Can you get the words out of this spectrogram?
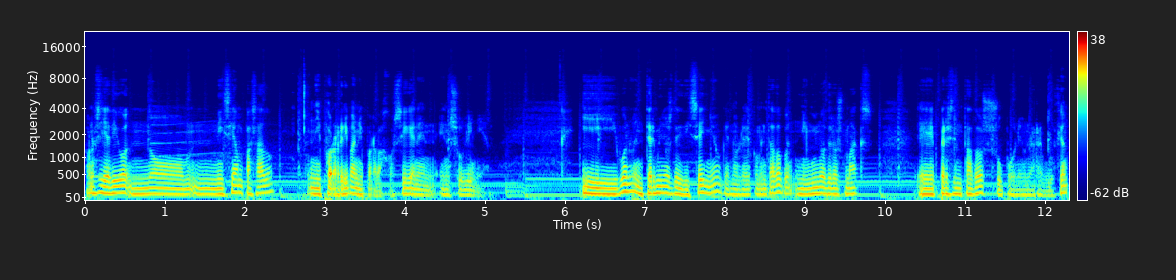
aún así ya digo, no, ni se han pasado ni por arriba ni por abajo, siguen en su línea. Y bueno, en términos de diseño, que no le he comentado, pues ninguno de los Macs eh, presentados supone una revolución.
